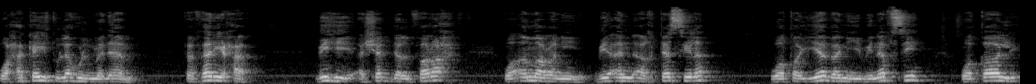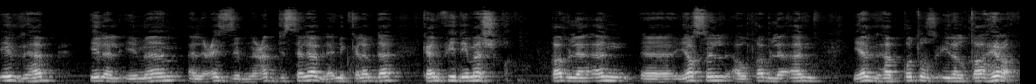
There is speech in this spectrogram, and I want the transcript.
وحكيت له المنام ففرح به أشد الفرح وأمرني بأن أغتسل وطيبني بنفسه وقال اذهب إلى الإمام العز بن عبد السلام لأن الكلام ده كان في دمشق قبل أن يصل أو قبل أن يذهب قطز إلى القاهرة.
